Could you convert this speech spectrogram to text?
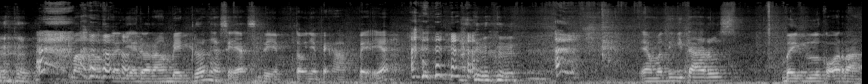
Maaf tadi ada orang background ngasih es krim, taunya PHP ya. yang penting kita harus baik dulu ke orang.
